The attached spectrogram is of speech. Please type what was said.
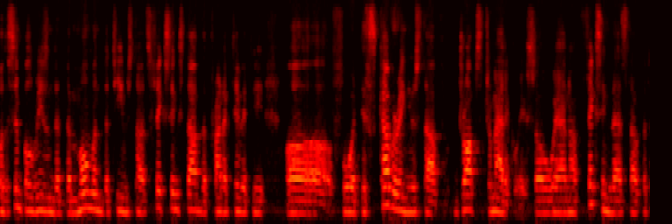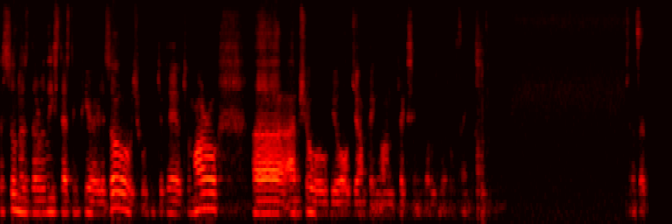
for the simple reason that the moment the team starts fixing stuff, the productivity uh, for discovering new stuff drops dramatically. So we're not fixing that stuff, but as soon as the release testing period is over, which will be today or tomorrow, uh, I'm sure we'll be all jumping on fixing those little things. That's it.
